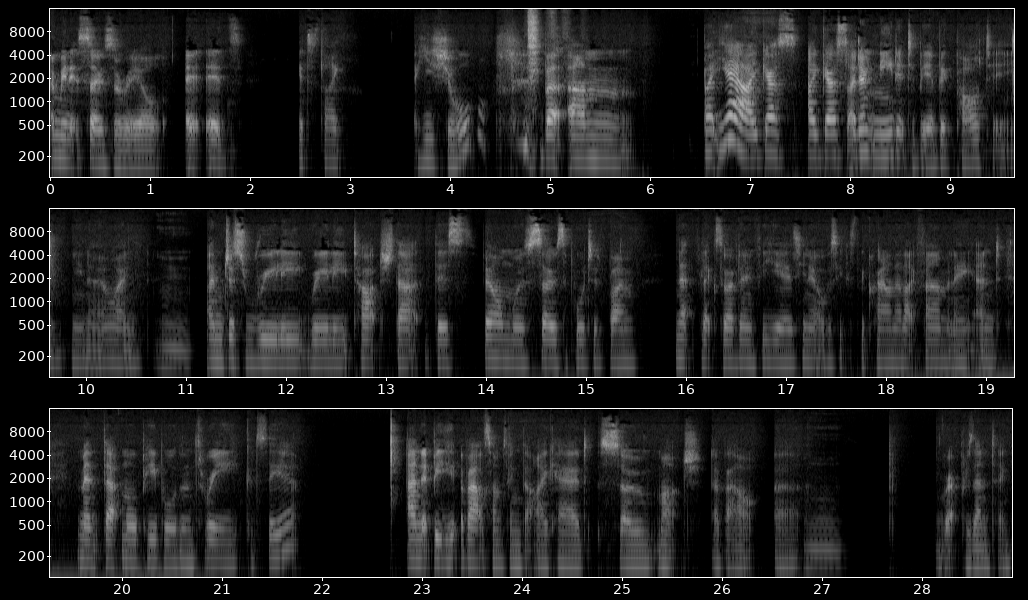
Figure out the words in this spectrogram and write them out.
i mean it's so surreal. It, it's it's like are you sure? But um but yeah i guess i guess i don't need it to be a big party you know? I i'm just really really touched that this film was so supported by netflix who i've known for years you know obviously because the crown they're like family and meant that more people than three could see it. And it be about something that i cared so much about uh, representing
